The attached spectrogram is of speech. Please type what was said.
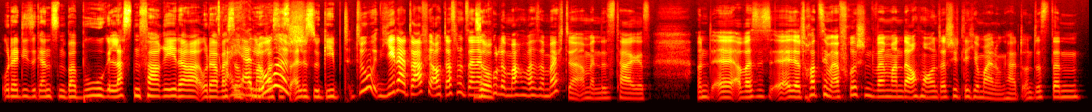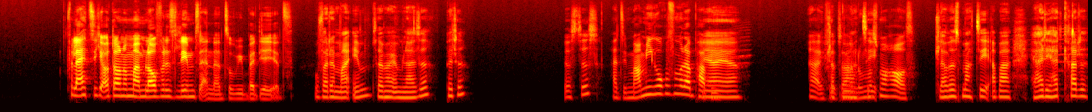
oder diese ganzen Babu-Lastenfahrräder oder was Ah auch ja, immer, was es logisch. alles so gibt. Du, jeder darf ja auch das mit seiner So. Kohle machen, was er möchte am Ende des Tages. Und, äh, aber es ist äh, ja trotzdem erfrischend, wenn man da auch mal unterschiedliche Meinungen hat und das dann vielleicht sich auch doch nochmal im Laufe des Lebens ändert, so wie bei dir jetzt. Oh, warte mal eben, sei mal eben leise, bitte. Hörst du es? Hat sie Mami gerufen oder Papi? Ja, ja. Ja, ich glaub, würde sagen, du sie- musst mal raus. Ich glaube, das macht sie, aber ja, die hat gerade,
